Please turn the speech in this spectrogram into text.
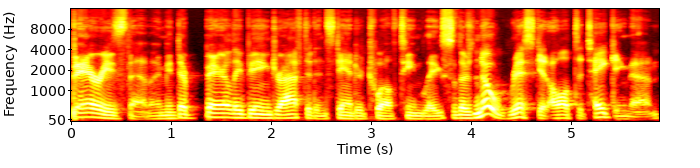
buries them. I mean, they're barely being drafted in standard 12 team leagues, so there's no risk at all to taking them.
